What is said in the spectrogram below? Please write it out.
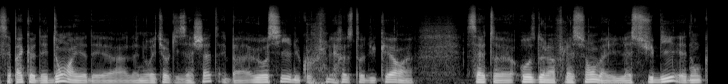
c'est pas que des dons, hein, il y a des, la nourriture qu'ils achètent. Et ben eux aussi, du coup, les restos du cœur, cette hausse de l'inflation, bah, ils la subissent. Et donc,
